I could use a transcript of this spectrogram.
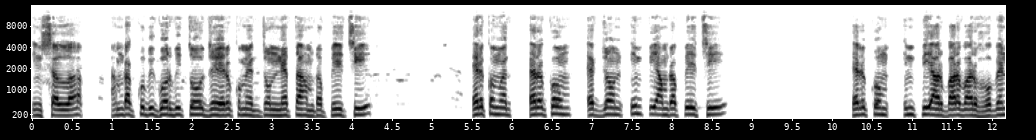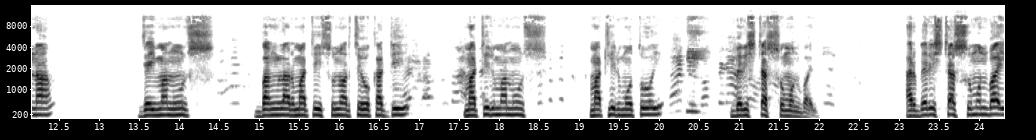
ইনশাল্লাহ। আমরা খুবই গর্বিত যে এরকম একজন নেতা আমরা পেয়েছি। এরকম এরকম একজন এমপি আমরা পেয়েছি। এরকম এমপি আর বারবার হবে না। যেই মানুষ বাংলার মাটি সোনার চেয়েও কাটি মাটির মানুষ মাটির মতোই। ব্যারিস্টার সুমন ভাই। আর ব্যারিস্টার সুমন ভাই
